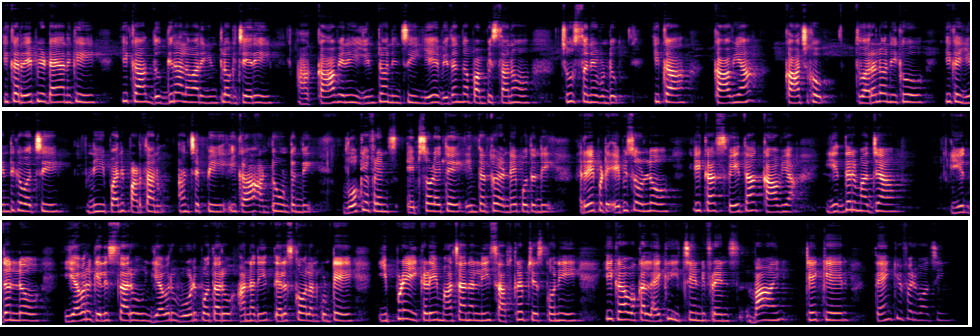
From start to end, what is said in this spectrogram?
ఇక రేపి డయానికి ఇక దుగ్గిరాల వారి ఇంట్లోకి చేరి ఆ కావ్యని ఇంట్లో నుంచి ఏ విధంగా పంపిస్తానో చూస్తూనే ఉండు. ఇక కావ్య కాచుకో. త్వరలో నీకు ఇక ఇంటికి వచ్చి నీ పని పడతాను అని చెప్పి ఇక అంటూ ఉంటుంది. ఓకే ఫ్రెండ్స్ ఎపిసోడ్ అయితే ఇంతటితో ఎండ్ అయిపోతుంది. రేపటి ఎపిసోడ్లో ఇక శ్వేత కావ్య ఇద్దరి మధ్య యుద్ధంలో ఎవరు గెలుస్తారు ఎవరు ఓడిపోతారు అన్నది తెలుసుకోవాలనుకుంటే ఇప్పుడే ఇక్కడే మా ఛానల్ని సబ్స్క్రైబ్ చేసుకొని ఇక ఒక లైక్ ఇచ్చేయండి friends. Bye take care. Thank you for watching.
